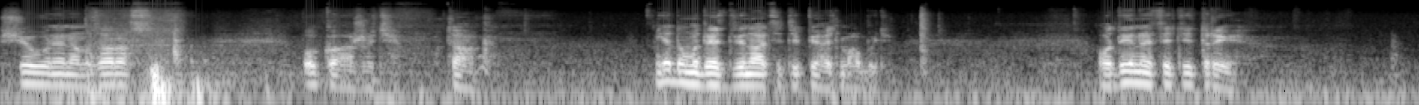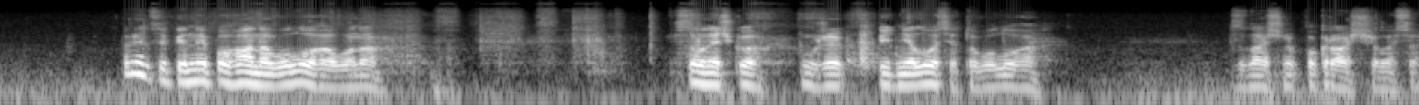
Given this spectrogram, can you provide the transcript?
Що вони нам зараз покажуть? Так. Я думаю, десь 12,5, мабуть. 11,3. В принципі, непогана волога, вона. Сонечко вже піднялося, то волога значно покращилася.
